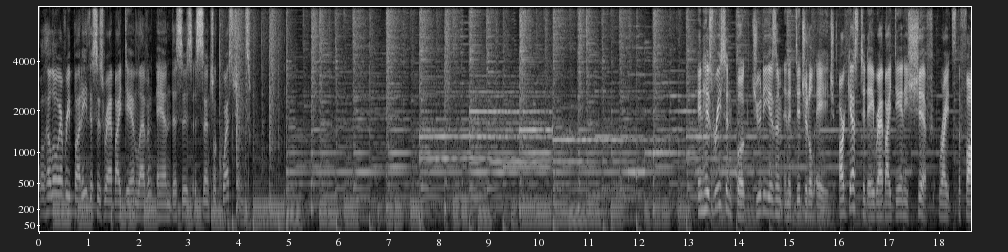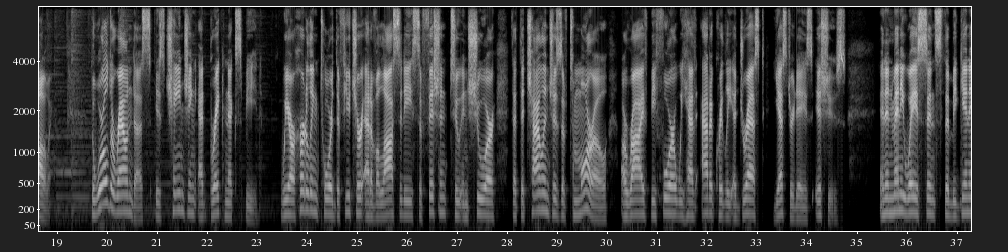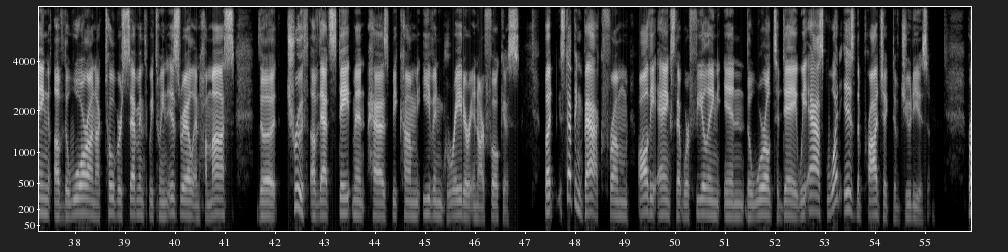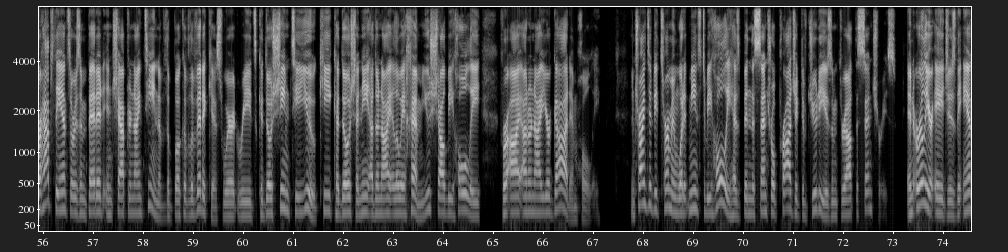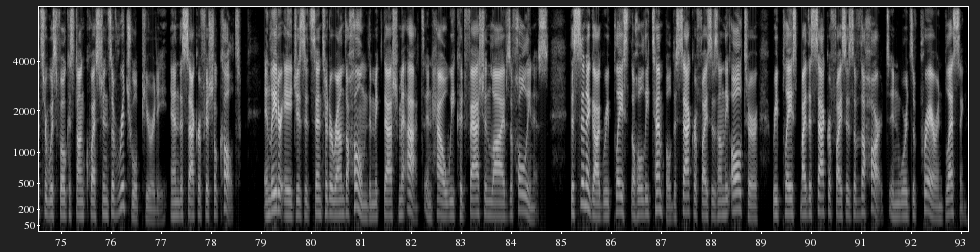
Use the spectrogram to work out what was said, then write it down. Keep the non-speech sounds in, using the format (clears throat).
Well, hello, everybody. This is Rabbi Dan Levin, and this is Essential Questions. In his recent book, Judaism in a Digital Age, our guest today, Rabbi Danny Schiff, writes the following The world around us is changing at breakneck speed. We are hurtling toward the future at a velocity sufficient to ensure that the challenges of tomorrow arrive before we have adequately addressed yesterday's issues. And in many ways, since the beginning of the war on October 7th between Israel and Hamas, the truth of that statement has become even greater in our focus. But stepping back from all the angst that we're feeling in the world today, we ask what is the project of Judaism? Perhaps the answer is embedded in chapter 19 of the book of Leviticus, where it reads, Kadoshim tiyu, ki kadosh ani Adonai Elohechem, you shall be holy, for I, Adonai your God, am holy. And trying to determine what it means to be holy has been the central project of Judaism throughout the centuries. In earlier ages, the answer was focused on questions of ritual purity and the sacrificial cult. In later ages, it centered around the home, the Mikdash Me'at, and how we could fashion lives of holiness. The synagogue replaced the holy temple, the sacrifices on the altar replaced by the sacrifices of the heart in words of prayer and blessing.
